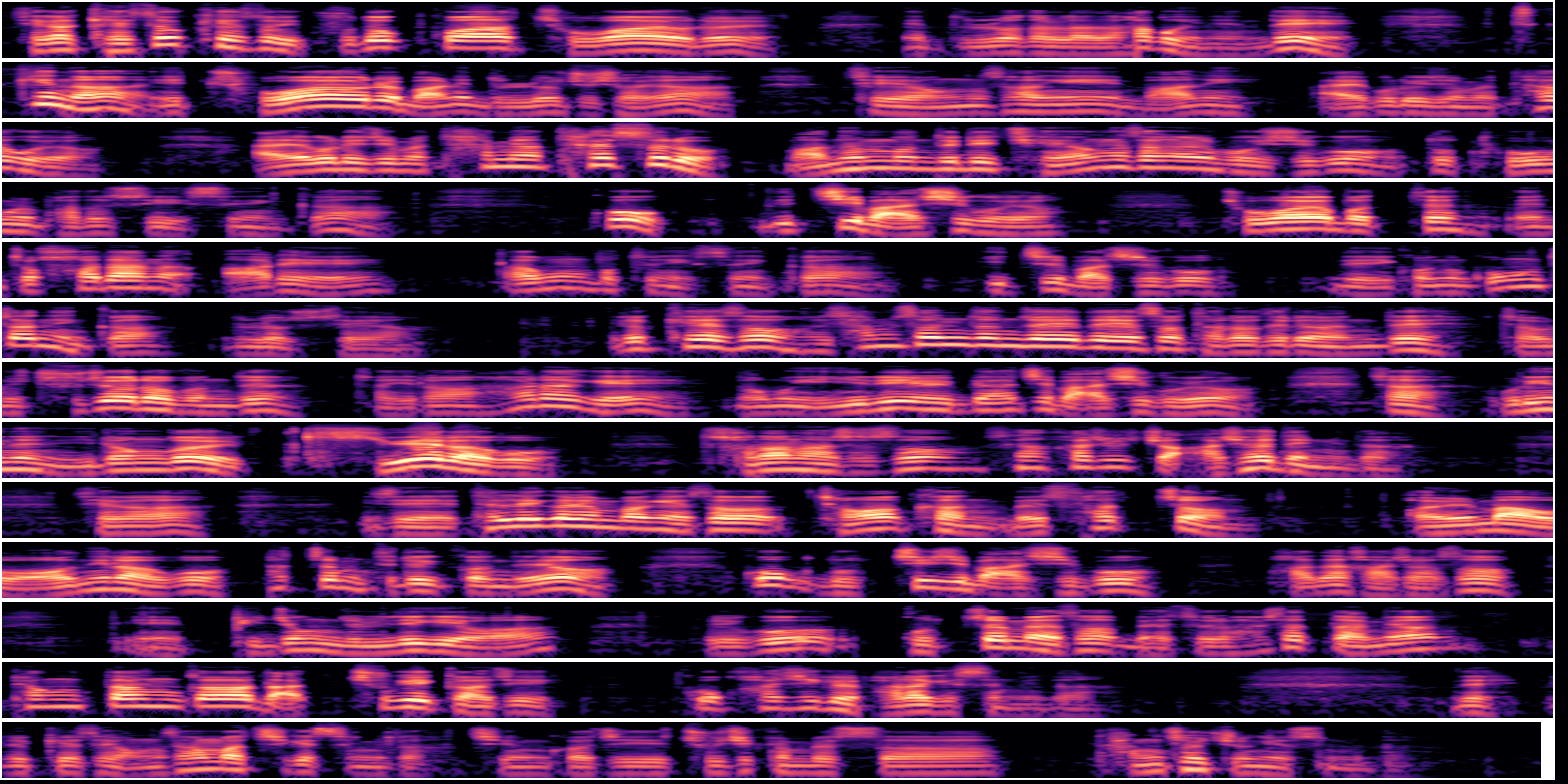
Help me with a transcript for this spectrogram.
제가 계속해서 이 구독과 좋아요를 네, 눌러달라고 하고 있는데 특히나 이 좋아요를 많이 눌러주셔야 제 영상이 많이 알고리즘을 타고요. 알고리즘을 타면 탈수록 많은 분들이 제 영상을 보시고 또 도움을 받을 수 있으니까 꼭 잊지 마시고요. 좋아요 버튼 왼쪽 하단 아래에 따봉 버튼이 있으니까 잊지 마시고 네 이거는 공짜니까 눌러주세요. 이렇게 해서 삼성전자에 대해서 다뤄드렸는데 자 우리 주주 여러분들 자 이런 하락에 너무 일희일비하지 마시고요. 자 우리는 이런 걸 기회라고 전환하셔서 생각하실 줄 아셔야 됩니다. 제가 이제 텔레그램 방에서 정확한 매수 타점 얼마 원이라고 타점 드릴 건데요. 꼭 놓치지 마시고 받아가셔서 예, 비중 늘리기와 그리고 고점에서 매수를 하셨다면 평단가 낮추기까지 꼭 하시길 바라겠습니다. 네, 이렇게 해서 영상 마치겠습니다. 지금까지 주식견별사 강철중이었습니다.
